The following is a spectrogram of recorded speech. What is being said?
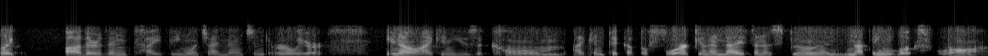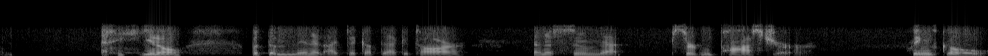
Like, other than typing, which I mentioned earlier, you know, I can use a comb, I can pick up a fork and a knife and a spoon, and nothing looks wrong. you know? But the minute I pick up that guitar and assume that certain posture, things go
